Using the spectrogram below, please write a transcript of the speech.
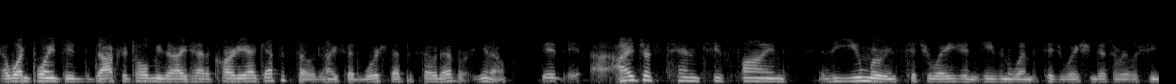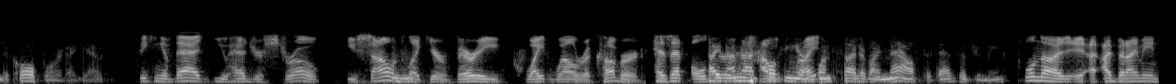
at one point the, the doctor told me that I'd had a cardiac episode, and I said worst episode ever. You know, it, it I just tend to find the humor in situations, even when the situation doesn't really seem to call for it. I guess. Speaking of that, you had your stroke. You sound mm-hmm. like you're very quite well recovered. Has that altered I, I'm not how talking you write? on one side of my mouth, if that's what you mean. Well, no, I, I but I mean,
